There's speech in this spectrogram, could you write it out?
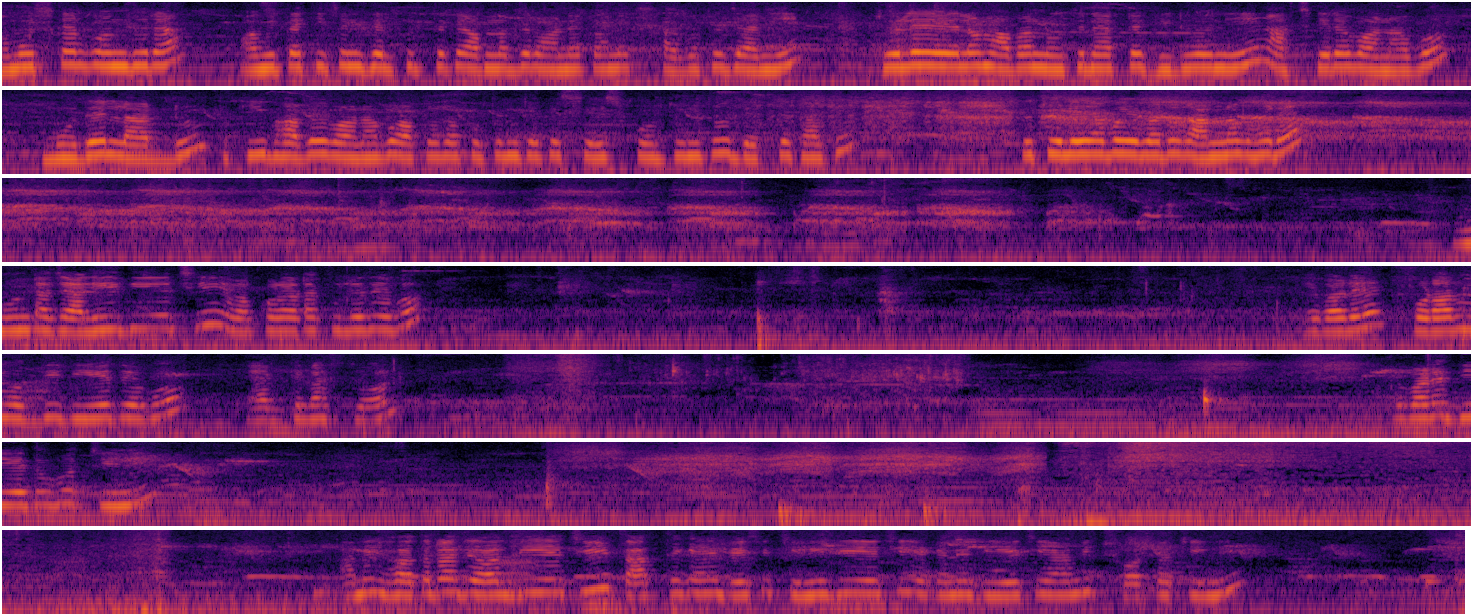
নমস্কার বন্ধুরা, অমিতা কিচেন ভেলপুর থেকে আপনাদের অনেক অনেক স্বাগত জানিয়ে চলে এলাম আবার নতুন একটা ভিডিও নিয়ে। আজকেরে বানাবো মোদের লাড্ডু। কীভাবে বানাবো আপনারা প্রথম থেকে শেষ পর্যন্ত দেখতে থাকুন। তো চলে যাব এবারে রান্নাঘরে। উনুনটা জ্বালিয়ে দিয়েছি, এবার কড়াটা তুলে দেব। এবারে কড়ার মধ্যে দিয়ে দেব এক গ্লাস জল। এবারে দিয়ে দেবো চিনি। আমি যতটা জল দিয়েছি, তার থেকে আমি বেশি চিনি দিয়েছি। এখানে দিয়েছি আমি ছশো চিনি।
